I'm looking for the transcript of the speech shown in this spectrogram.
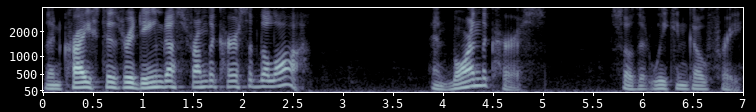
then Christ has redeemed us from the curse of the law and borne the curse so that we can go free.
